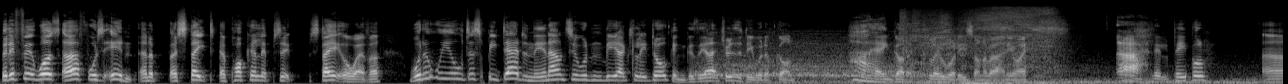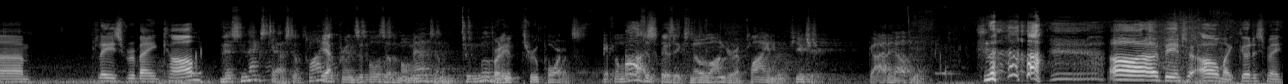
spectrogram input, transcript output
But if it was Earth was in an, a state, apocalyptic state or whatever, wouldn't we all just be dead and the announcer wouldn't be actually talking because the electricity would have gone? I ain't got a clue what he's on about anyway. Ah, little people, um, please remain calm. This next test applies Yep. the principles of momentum to movement Brilliant. through portals. If the Ah, laws that's of physics no longer apply in the future, God help you. Oh, that would be interesting. Oh my goodness me.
